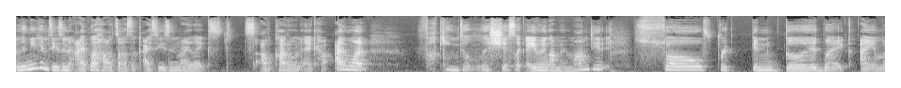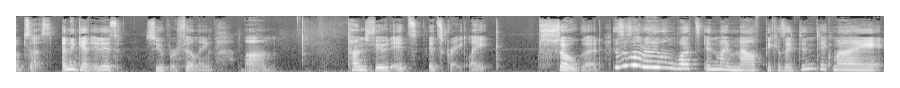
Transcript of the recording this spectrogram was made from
and then you can season it. I put hot sauce, like I season my like avocado and egg how I want. Fucking delicious. Like I even got my mom eat it. So freaking good. Like I am obsessed. And again, it is super filling. Um tons of food. It's it's great. Like so good. This is a really long what's in my mouth because I didn't take my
